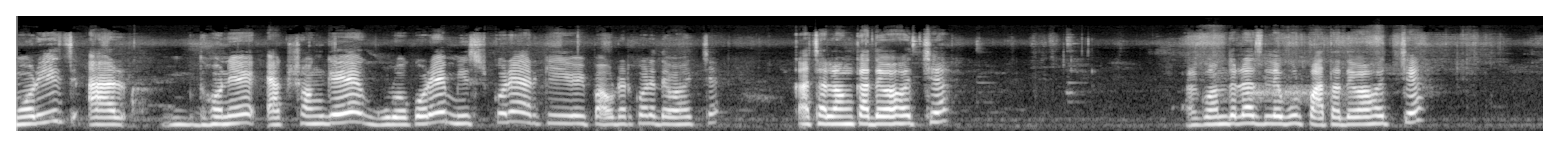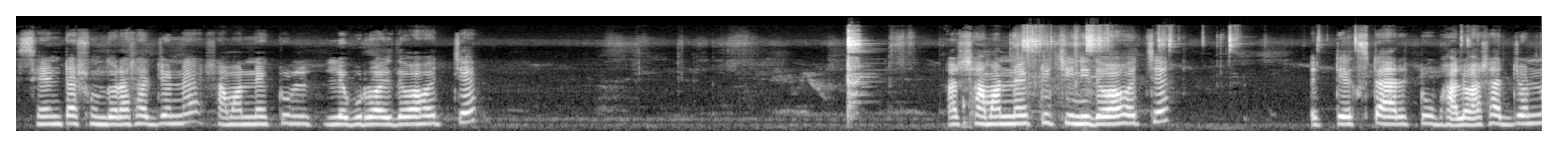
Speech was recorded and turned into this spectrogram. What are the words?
মরিচ আর ধনে একসঙ্গে গুঁড়ো করে, মিক্সড করে আর কি ওই পাউডার করে দেওয়া হচ্ছে। কাঁচা লঙ্কা দেওয়া হচ্ছে। আর গন্ধরাজ লেবুর পাতা দেওয়া হচ্ছে। সেন্টটা সুন্দর আসার জন্য সামান্য একটু লেবুর রস দেওয়া হচ্ছে। আর সামান্য একটু চিনি দেওয়া হচ্ছে। টেক্সটটা আর একটু ভালো আসার জন্য।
